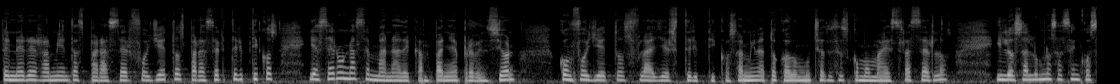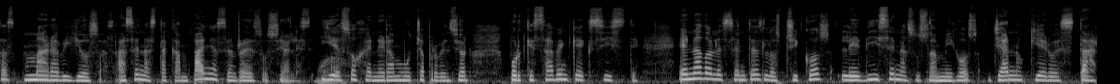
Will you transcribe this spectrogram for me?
tener herramientas para hacer folletos, para hacer trípticos y hacer una semana de campaña de prevención con folletos, flyers, trípticos. A mí me ha tocado muchas veces como maestra hacerlos y los alumnos hacen cosas maravillosas, hacen hasta campañas en redes sociales y eso genera mucha prevención porque saben que existe. En adolescentes los chicos le dicen a sus amigos, ya no quiero estar,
